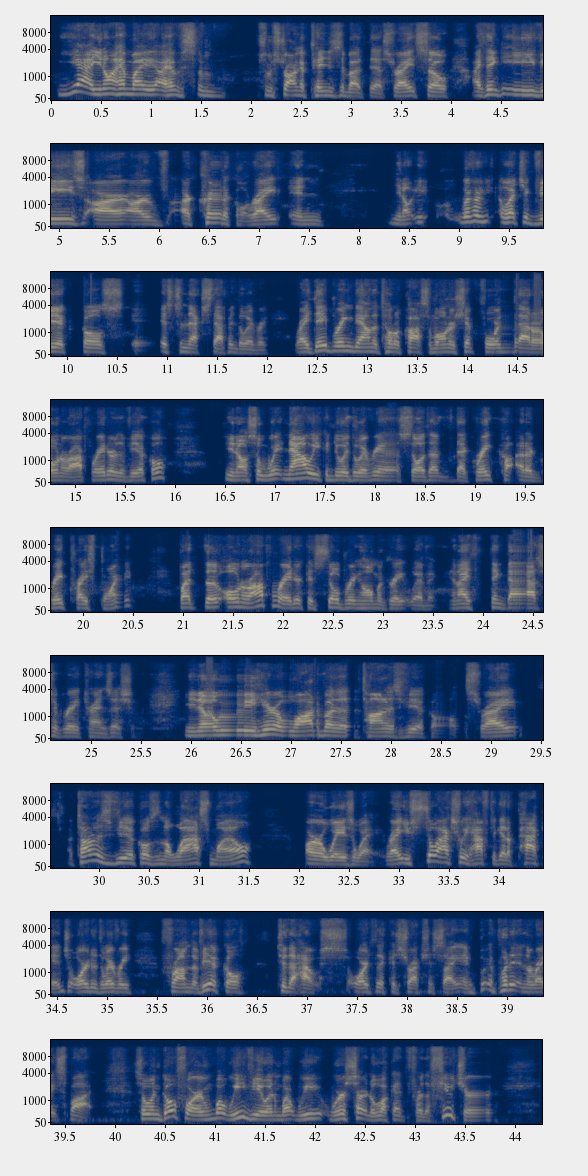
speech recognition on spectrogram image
Yeah, you know, I have my I have some some strong opinions about this, right? So I think EVs are are are critical, right? And you know, with electric vehicles, it's the next step in delivery, right? They bring down the total cost of ownership for that owner operator of the vehicle. You know, so we, now you can do a delivery so that, that great at a great price point, but the owner operator can still bring home a great living, and I think that's a great transition. You know, we hear a lot about autonomous vehicles, right? Autonomous vehicles in the last mile are a ways away, right? You still actually have to get a package or the delivery from the vehicle to the house or to the construction site and put it in the right spot. So in GoFor and what we view and what we we're starting to look at for the future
